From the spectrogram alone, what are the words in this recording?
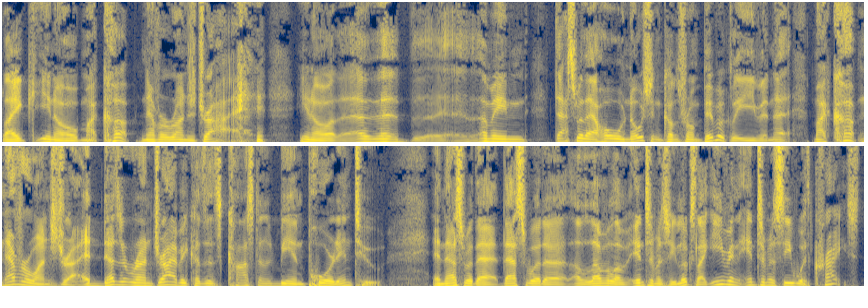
like you know my cup never runs dry. You know uh, i mean that's where that whole notion comes from biblically even that my cup never runs dry. It doesn't run dry because it's constantly being poured into. And that's what that that's what a, a level of intimacy looks like. Even intimacy with christ.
